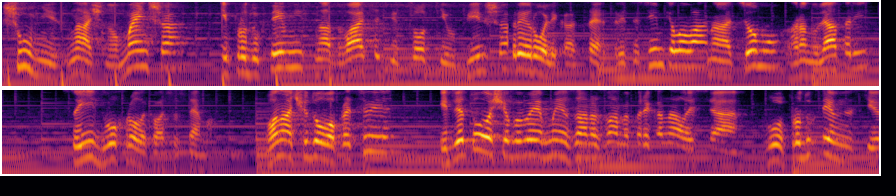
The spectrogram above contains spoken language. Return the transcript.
шумність значно менша, і продуктивність на 20% більша. Три ролика це 37 кВт. На цьому грануляторі стоїть двохроликова система. Вона чудово працює. І для того, щоб ви, ми зараз з вами переконалися в продуктивності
